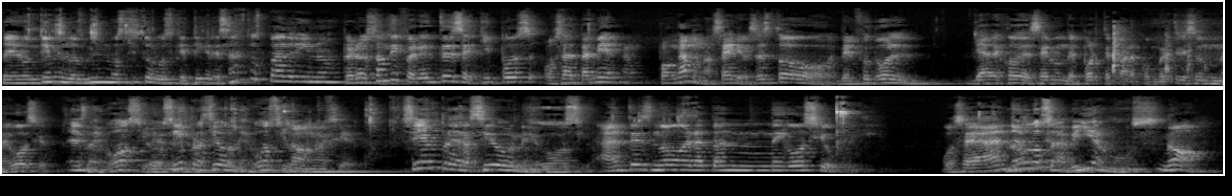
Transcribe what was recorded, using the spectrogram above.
Pero tiene los mismos títulos que Tigres Santos, padrino. Pero son diferentes equipos, o sea, también, pongámonos serios, esto del fútbol ya dejó de ser un deporte para convertirse en un negocio. Es negocio, siempre ha sido negocio. No, no es cierto. Siempre ha sido negocio. Antes no era tan negocio, güey. O sea, antes... No lo sabíamos. No.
